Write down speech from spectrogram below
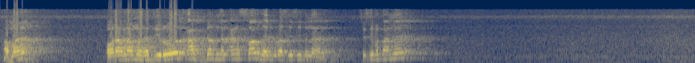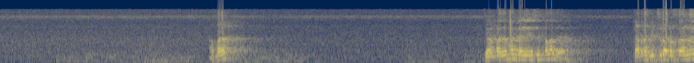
Apa? Orang-orang muhajirun afdal minal ansar dari dua sisi benar. Sisi pertama Apa? Jangan panjang-panjang yang simpel aja. Karena hijrah bersama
